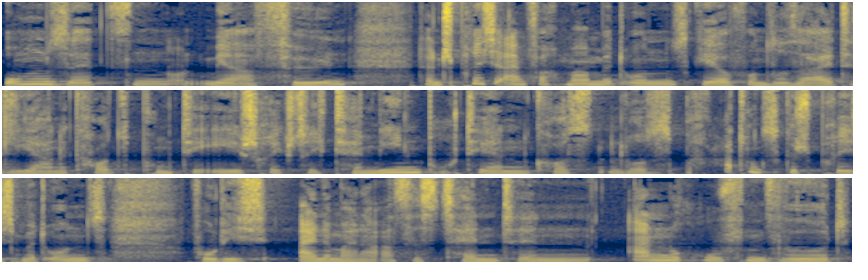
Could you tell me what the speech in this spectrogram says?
umsetzen und mir erfüllen, dann sprich einfach mal mit uns, geh auf unsere Seite lianekautz.de-termin, buch dir ein kostenloses Beratungsgespräch mit uns, wo dich eine meiner Assistentinnen anrufen wird,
